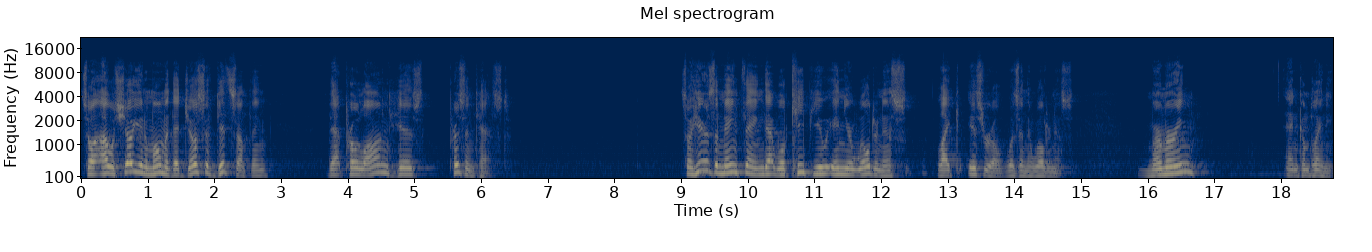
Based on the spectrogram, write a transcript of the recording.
So I will show you in a moment that Joseph did something that prolonged his prison test. So here's the main thing that will keep you in your wilderness like Israel was in the wilderness murmuring and complaining.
